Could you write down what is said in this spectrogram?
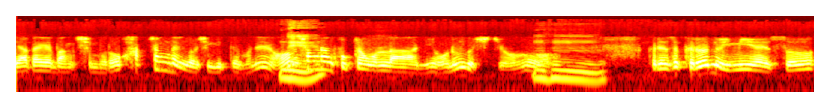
야당의 방침으로 확정된 것이기 때문에 엄청난 국정 혼란이 오는 것이죠. 음흠. 그래서 그런 의미에서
